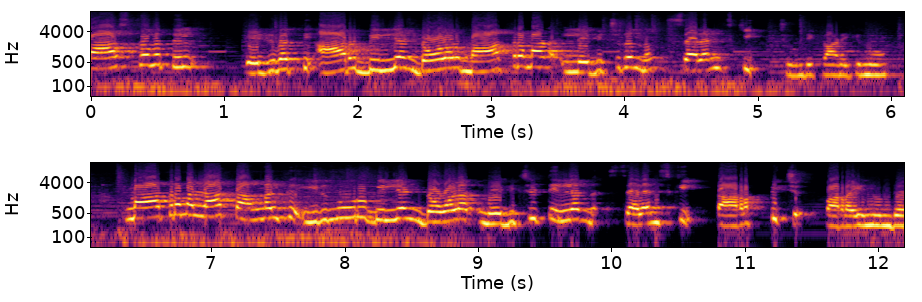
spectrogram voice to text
വാസ്തവത്തിൽ എഴുപത്തി ആറ് ബില്യൺ ഡോളർ മാത്രമാണ് ലഭിച്ചതെന്നും സെലൻസ്കി ചൂണ്ടിക്കാണിക്കുന്നു. മാത്രമല്ല തങ്ങൾക്ക് ഇരുന്നൂറ് ബില്യൺ ഡോളർ ലഭിച്ചിട്ടില്ലെന്ന് സെലൻസ്കി തറപ്പിച്ച് പറയുന്നുണ്ട്.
